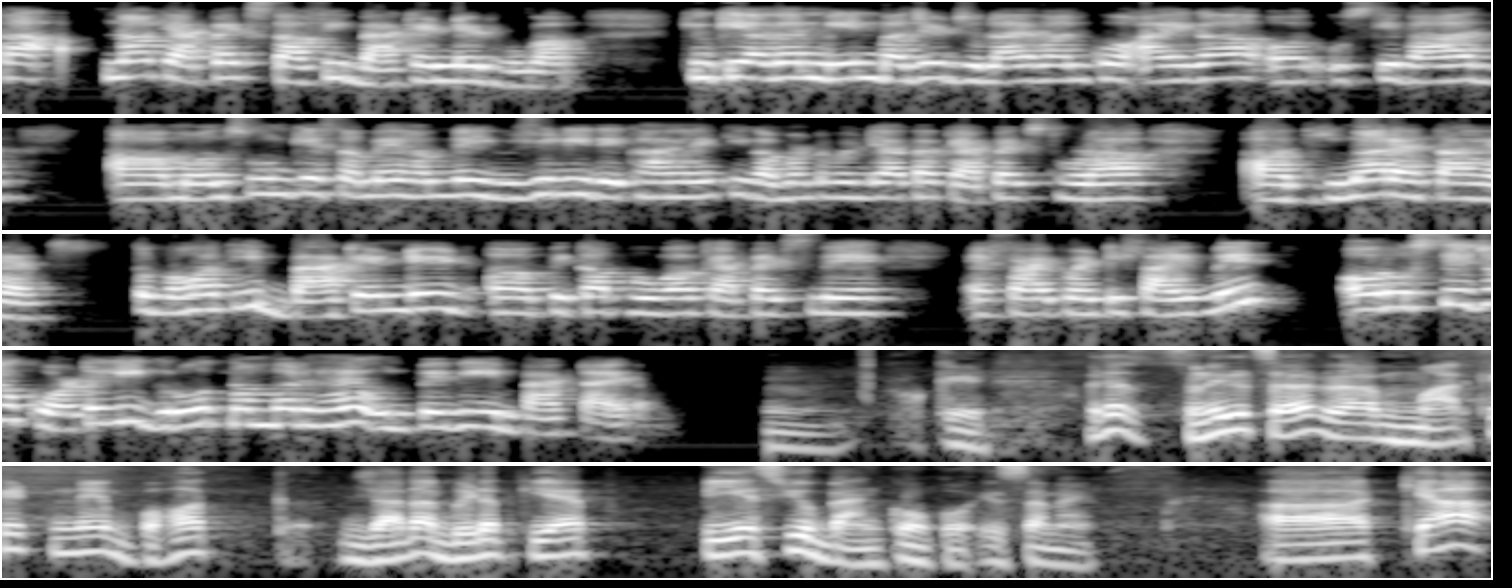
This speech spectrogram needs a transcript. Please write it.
का अपना कैपेक्स काफ़ी बैक एंडेड होगा। क्योंकि अगर मेन बजट जुलाई वन को आएगा और उसके बाद मॉनसून के समय हमने यूजुअली देखा है कि गवर्नमेंट ऑफ़ इंडिया का कैपेक्स थोड़ा आ, धीमा रहता है। तो बहुत ही बैक एंडेड पिकअप होगा कैपेक्स में एफ़ आई ट्वेंटी फाइव में और उससे जो क्वार्टरली ग्रोथ नंबर है उन पे भी इम्पैक्ट आएगा। ओके हम्म, अच्छा सुनील सर मार्केट ने बहुत ज़्यादा बिल्डअप किया है पीएसयू बैंकों को इस समय। क्या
